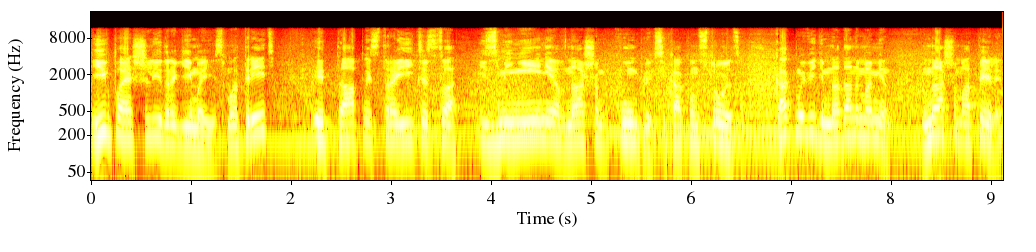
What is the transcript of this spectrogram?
И пошли, дорогие мои, смотреть этапы строительства, изменения в нашем комплексе, как он строится. Как мы видим на данный момент в нашем отеле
